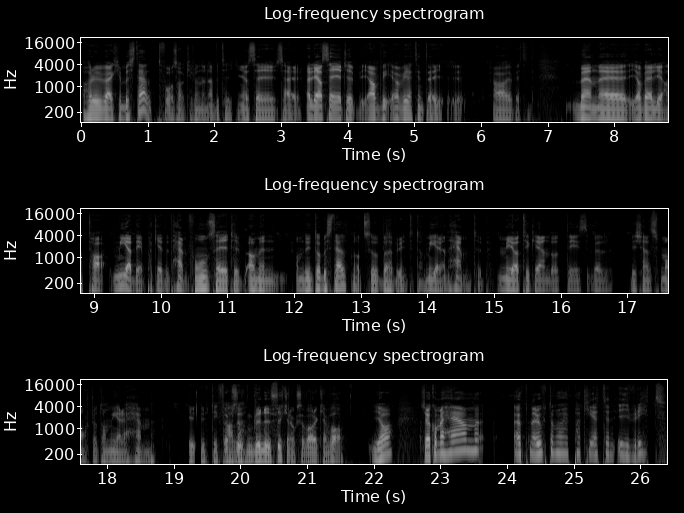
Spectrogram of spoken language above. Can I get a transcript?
har du verkligen beställt två saker från den här butiken? Jag säger så här, eller jag säger typ, jag vet, jag vet inte, eh, ja jag vet inte. Men eh, jag väljer att ta med det paketet hem, för hon säger typ ja men om du inte har beställt något så behöver du inte ta med den hem typ. Men jag tycker ändå att det är väl, det känns smart att ta med det hem u- Ja, utifall. precis, man blir nyfiken också vad det kan vara. Ja, så jag kommer hem, öppnar upp de här paketen ivrigt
